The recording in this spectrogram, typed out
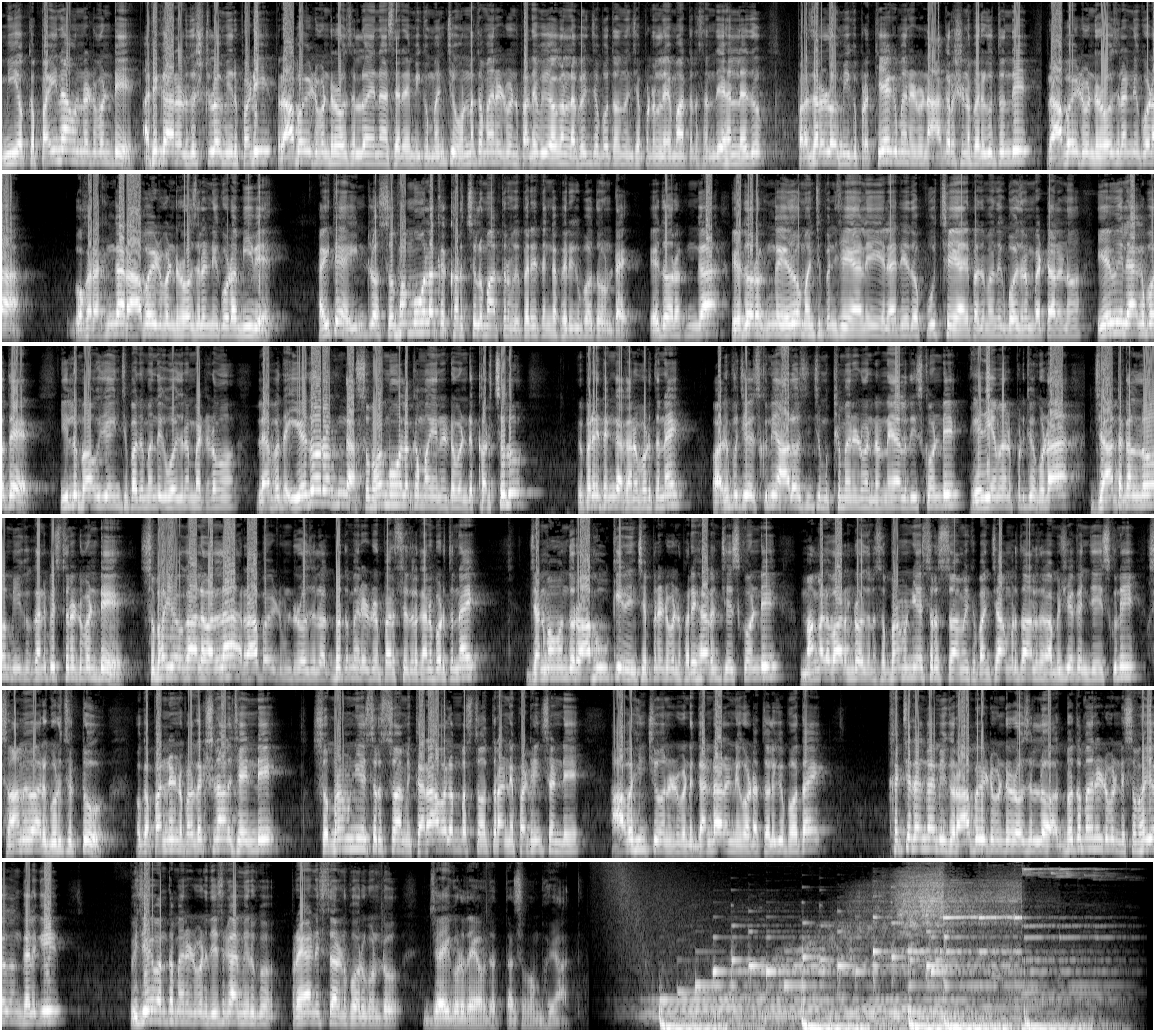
మీ యొక్క పైన ఉన్నటువంటి అధికారుల దృష్టిలో మీరు పడి రాబోయేటువంటి రోజుల్లో అయినా సరే మీకు మంచి ఉన్నతమైనటువంటి పదవి యోగం లభించబోతుందని చెప్పడంలో ఏమాత్రం సందేహం లేదు. ప్రజలలో మీకు ప్రత్యేకమైనటువంటి ఆకర్షణ పెరుగుతుంది. రాబోయేటువంటి రోజులన్నీ కూడా ఒక రకంగా రాబోయేటువంటి రోజులన్నీ కూడా మీవే. అయితే ఇంట్లో శుభమూలక ఖర్చులు మాత్రం విపరీతంగా పెరిగిపోతూ ఉంటాయి. ఏదో రకంగా ఏదో రకంగా ఏదో మంచి పని చేయాలి లేదా ఏదో పూజ చేయాలి పది మందికి భోజనం పెట్టాలనో ఏమీ లేకపోతే ఇల్లు బాగు చేయించి పది మందికి భోజనం పెట్టడమో లేకపోతే ఏదో రకంగా శుభమూలకమైనటువంటి ఖర్చులు విపరీతంగా కనబడుతున్నాయి అదుపు చేసుకుని ఆలోచించి ముఖ్యమైనటువంటి నిర్ణయాలు తీసుకోండి. ఏది ఏమైనప్పటికీ కూడా జాతకంలో మీకు కనిపిస్తున్నటువంటి శుభయోగాల వల్ల రాబోయేటువంటి రోజులు అద్భుతమైనటువంటి పరిస్థితులు కనబడుతున్నాయి. జన్మమందు రాహువుకి నేను చెప్పినటువంటి పరిహారం చేసుకోండి. మంగళవారం రోజున సుబ్రహ్మణ్యేశ్వర స్వామికి పంచామృతాలతో అభిషేకం చేసుకుని స్వామివారి గుడి చుట్టూ ఒక పన్నెండు ప్రదక్షిణాలు చేయండి. సుబ్రహ్మణ్యేశ్వర స్వామి కరావలంబ స్తోత్రాన్ని పఠించండి. ఆవహించి ఉన్నటువంటి గండాలన్నీ కూడా తొలగిపోతాయి. ఖచ్చితంగా మీకు రాబోయేటువంటి రోజుల్లో అద్భుతమైనటువంటి శుభయోగం కలిగి విజయవంతమైనటువంటి దిశగా మీరు ప్రయాణిస్తారని కోరుకుంటూ జై గురుదేవదత్త. శుభం భూయాత్.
